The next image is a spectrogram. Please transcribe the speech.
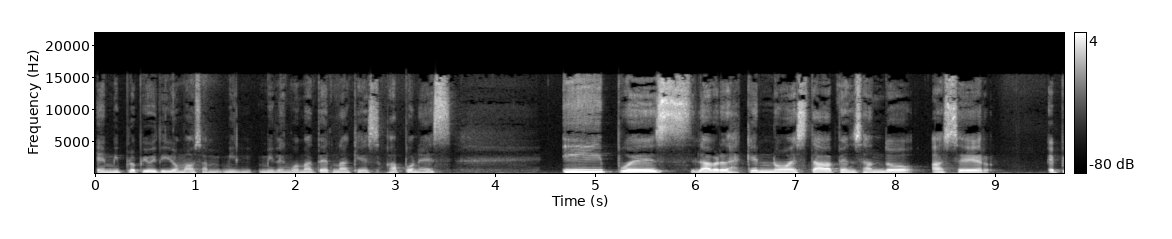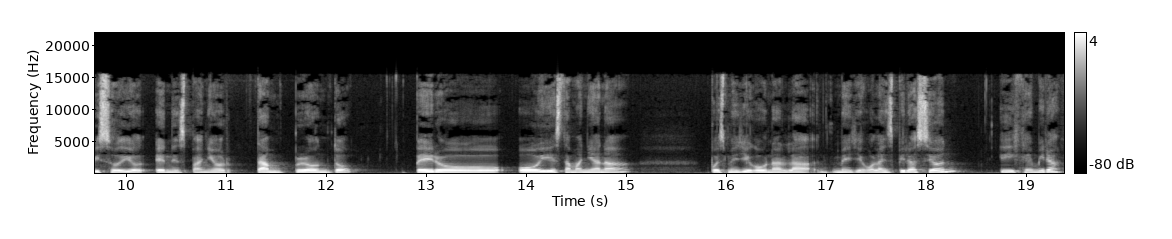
en mi propio idioma, o sea, mi, lengua materna, que es japonés. Y pues la verdad es que no estaba pensando hacer episodio en español tan pronto, pero hoy, esta mañana, pues me llegó, una, la, me llegó la inspiración y dije, mira,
